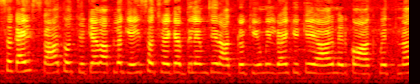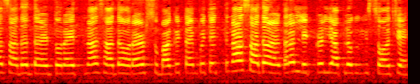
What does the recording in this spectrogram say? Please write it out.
सो गाइस रात हो चुकी है, अब आप लोग यही सोच रहे हैं कि अब्दुल मुझे रात को क्यों मिल रहा है? क्योंकि यार, मेरे को आँख में इतना ज़्यादा दर्द हो रहा है, इतना ज़्यादा हो रहा है, और सुबह के टाइम पे तो इतना ज़्यादा हो रहा था ना लिटरली आप लोगों की सोच है।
